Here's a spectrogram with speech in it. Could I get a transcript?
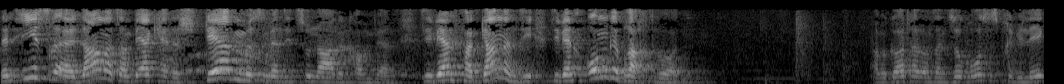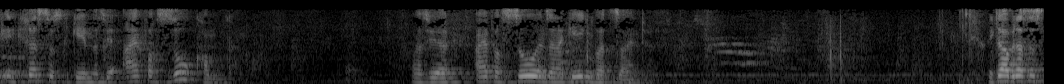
Denn Israel damals am Berg hätte sterben müssen, wenn sie zu nahe gekommen wären. Sie wären vergangen, sie, sie wären umgebracht worden. Aber Gott hat uns ein so großes Privileg in Christus gegeben, dass wir einfach so kommen können. Dass wir einfach so in seiner Gegenwart sein dürfen. Ich glaube, das ist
